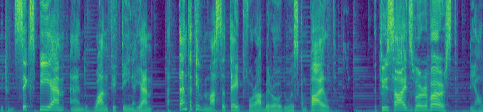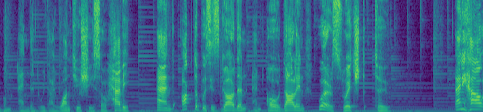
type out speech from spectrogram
between 6 pm and 1.15 am, a tentative master tape for Abbey Road was compiled. The two sides were reversed, the album ended with I Want You, She's So Heavy, and Octopus's Garden and Oh Darling were switched too. Anyhow,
